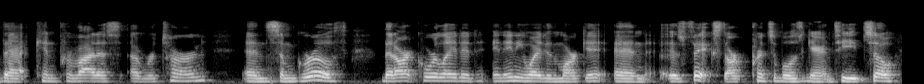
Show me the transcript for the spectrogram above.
that can provide us a return and some growth that aren't correlated in any way to the market and is fixed. Our principal is guaranteed. So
